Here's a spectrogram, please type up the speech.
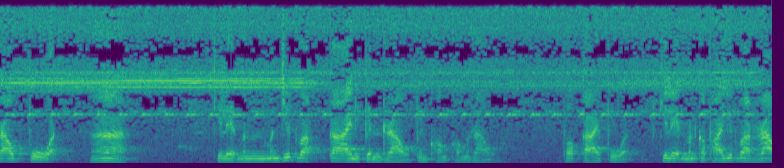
เราปวดอ่ากิเลสมันมันยึดว่ากายนี่เป็นเราเป็นของของเราเพราะกายปวด กิเลสมันก็พายึดว่าเรา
